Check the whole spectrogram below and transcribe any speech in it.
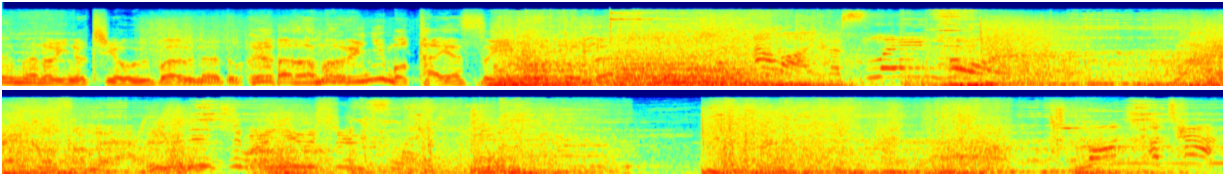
様の命を奪うなどあまりにもたやすいことだ。一番優秀 Launch attack.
